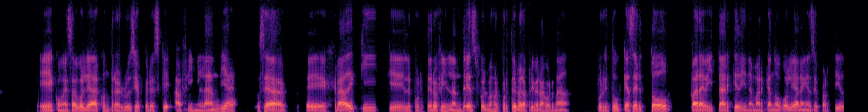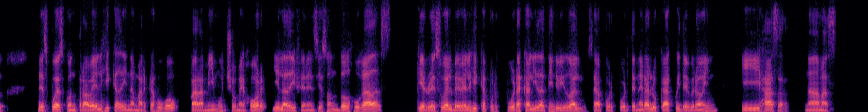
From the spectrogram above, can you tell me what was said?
eh, con esa goleada contra Rusia, pero es que a Finlandia, o sea, eh, Hradecki, que el portero finlandés, fue el mejor portero de la primera jornada, porque tuvo que hacer todo para evitar que Dinamarca no goleara en ese partido. Después, contra Bélgica, Dinamarca jugó para mí mucho mejor y la diferencia son dos jugadas que resuelve Bélgica por pura calidad individual, o sea, por, por tener a Lukaku y De Bruyne y Hazard, nada más.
